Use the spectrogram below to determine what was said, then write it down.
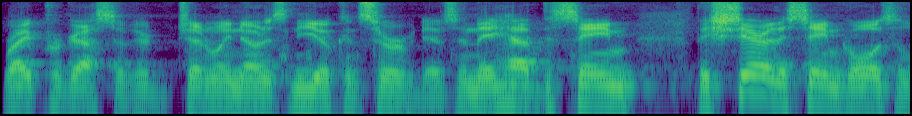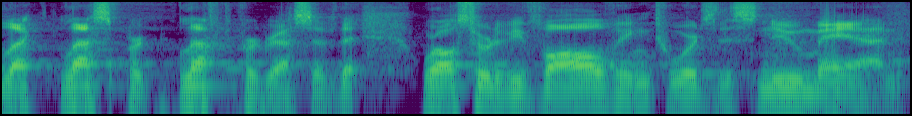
Right progressives are generally known as neoconservatives, and they have the same, they share the same goal as the left, left progressive, that we're all sort of evolving towards this new man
